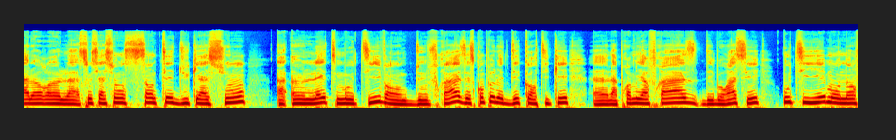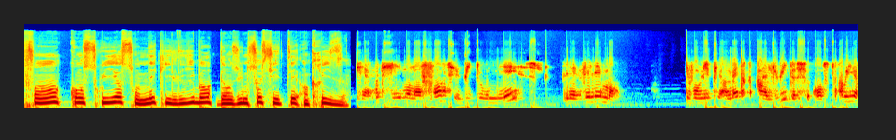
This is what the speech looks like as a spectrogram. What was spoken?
Alors, euh, l'association Santé Éducation a un leitmotiv en deux phrases. Est-ce qu'on peut le décortiquer? Euh, La première phrase, Déborah, c'est outiller mon enfant, construire son équilibre dans une société en crise. outiller mon enfant, c'est lui donner les éléments qui vont lui permettre à lui de se construire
